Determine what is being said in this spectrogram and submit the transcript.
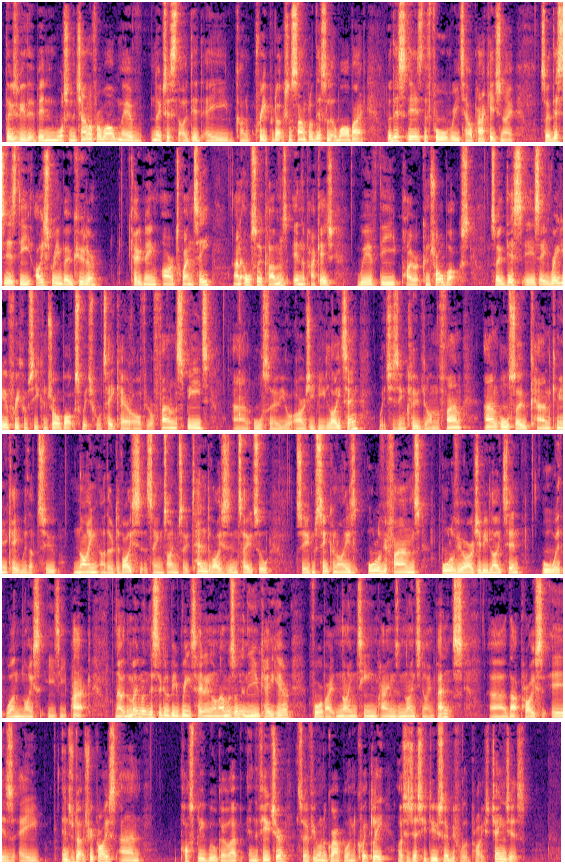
those of you that have been watching the channel for a while may have noticed that I did a kind of pre-production sample of this a little while back, but this is the full retail package now. So this is the Iced Rainbow cooler, codename R20, and it also comes in the package with the Pirate control box. So this is a radio frequency control box which will take care of your fan speeds and also your RGB lighting, which is included on the fan, and also can communicate with up to nine other devices at the same time, so 10 devices in total, so you can synchronize all of your fans, all of your RGB lighting, all with one nice easy pack. Now at the moment this is going to be retailing on Amazon in the UK here for about £19.99. pence. Uh, that price is a introductory price and possibly will go up in the future. So if you want to grab one quickly, I suggest you do so before the price changes.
